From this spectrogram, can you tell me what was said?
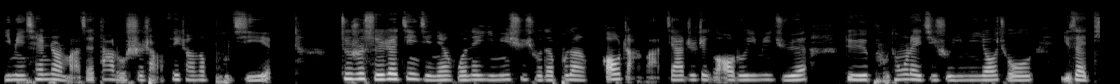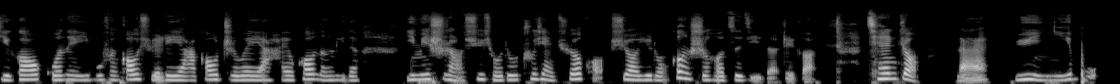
移民签证嘛，在大陆市场非常的普及，就是随着近几年国内移民需求的不断高涨吧，加之这个澳洲移民局对于普通类技术移民要求一再提高，国内一部分高学历呀、高职位呀，还有高能力的移民市场需求都出现缺口，需要一种更适合自己的这个签证来予以弥补。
